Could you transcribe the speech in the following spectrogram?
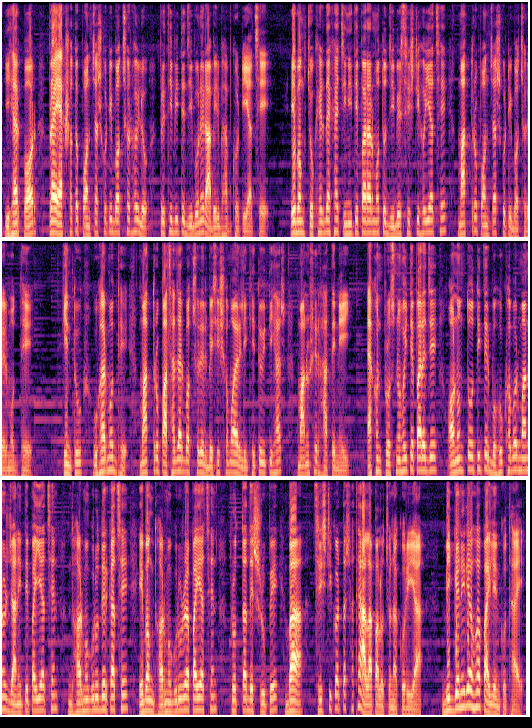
ইহার পর প্রায় একশত পঞ্চাশ কোটি বৎসর হইল পৃথিবীতে জীবনের আবির্ভাব ঘটিয়াছে এবং চোখের দেখায় চিনিতে পারার মতো জীবের সৃষ্টি হইয়াছে মাত্র পঞ্চাশ কোটি বছরের মধ্যে। কিন্তু উহার মধ্যে মাত্র পাঁচ হাজার বছরের বেশি সময়ের লিখিত ইতিহাস মানুষের হাতে নেই। এখন প্রশ্ন হইতে পারে যে, অনন্ত অতীতের বহু খবর মানুষ জানিতে পাইয়াছেন ধর্মগুরুদের কাছে এবং ধর্মগুরুরা পাইয়াছেন প্রত্যাদেশ রূপে বা সৃষ্টিকর্তার সাথে আলাপ আলোচনা করিয়া। বিজ্ঞানীরা উহা পাইলেন কোথায়?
